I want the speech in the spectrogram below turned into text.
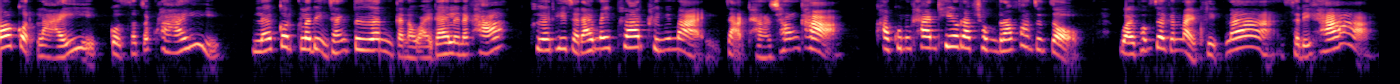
ก็กดไลค์กด Subscribe และกดกระดิ่งแจ้งเตือนกันเอาไว้ได้เลยนะคะ เพื่อที่จะได้ไม่พลาดคลิปใหม่ๆจากทางช่องค่ะ ขอบคุณทุกท่านที่รับชมรับฟังจนจบ ไว้พบเจอกันใหม่คลิปหน้า สวัสดีค่ะ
